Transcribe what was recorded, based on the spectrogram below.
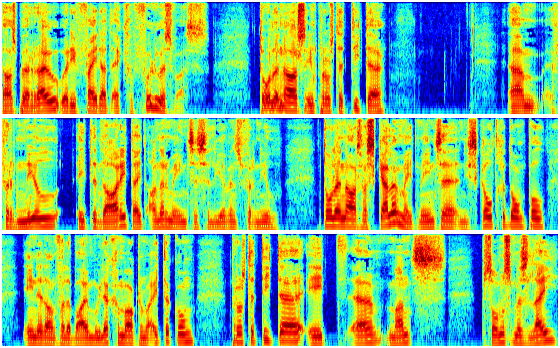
daar's berou oor die feit dat ek gevoelloos was. Tollenaars en prostituie ehm um, verniel het in daardie tyd ander mense se lewens verniel. Tollenaars was skelm, het mense in die skuld gedompel en dit dan vir hulle baie moeilik gemaak om uit te kom. Prostituie het uh mans soms mislei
